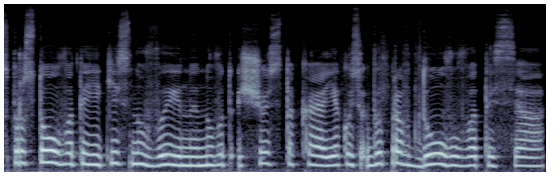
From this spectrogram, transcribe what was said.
спростовувати якісь новини, ну от щось таке, якось виправдовуватися.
